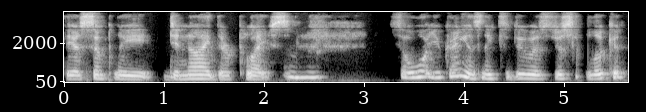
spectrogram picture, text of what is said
They are simply denied their place. Mm-hmm. So what Ukrainians need to do is just look at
